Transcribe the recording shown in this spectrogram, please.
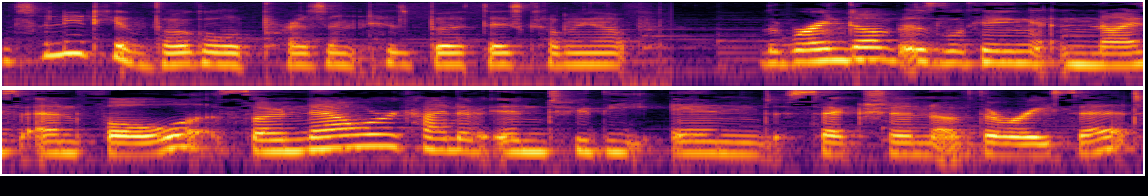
Also need to get Vogel a present, his birthday's coming up. The brain dump is looking nice and full, so now we're kind of into the end section of the reset,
